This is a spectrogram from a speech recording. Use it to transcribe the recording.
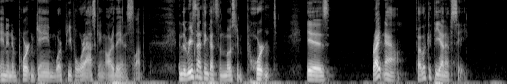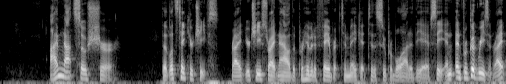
in an important game where people were asking, are they in a slump? And the reason I think that's the most important is right now, I look at the NFC, I'm not so sure that let's take your Chiefs, right? Your Chiefs right now, the prohibitive favorite to make it to the Super Bowl out of the AFC. And and for good reason, right?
